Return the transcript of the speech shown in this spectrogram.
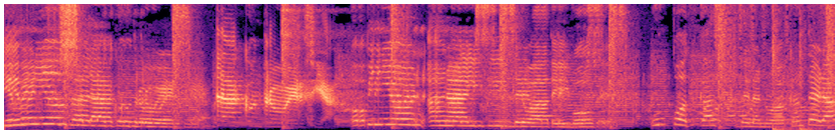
Bienvenidos a La Controversia. La controversia. Opinión, análisis, debate y voces. Un podcast de la nueva cantera.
